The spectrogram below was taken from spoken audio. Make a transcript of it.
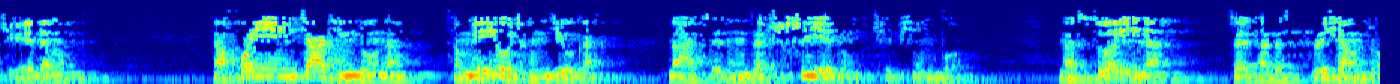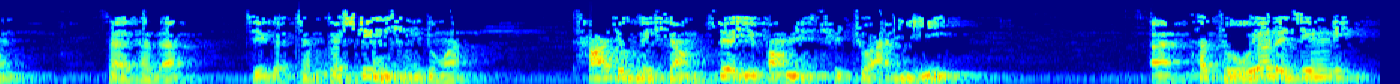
觉的嘛。那婚姻家庭中呢，他没有成就感，那只能在事业中去拼搏。那所以呢，在他的思想中，在他的这个整个性情中啊，他就会向这一方面去转移。哎，他主要的精力、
